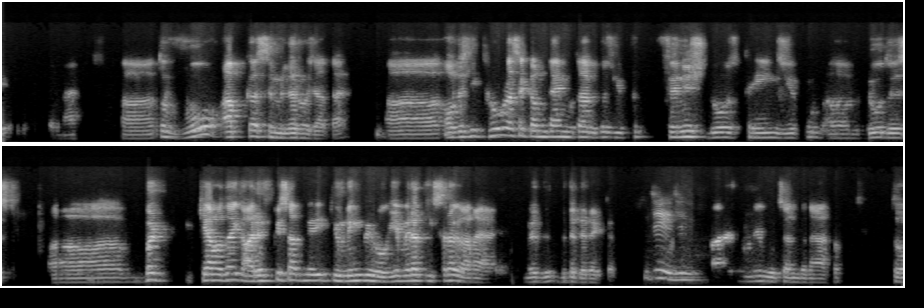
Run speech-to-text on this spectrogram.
करना है तो वो आपका सिमिलर हो जाता है ऑब्वियसली uh, थोड़ा सा कम टाइम होता है because you to finish those things you to do this but क्या होता है आरिफ के साथ मेरी ट्यूनिंग भी होगी मेरा तीसरा गाना है विद द डायरेक्टर जी जी उन्होंने चंद बनाया था तो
